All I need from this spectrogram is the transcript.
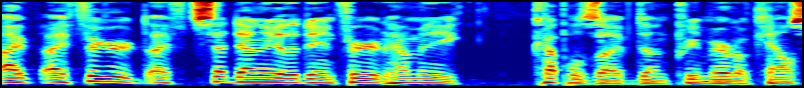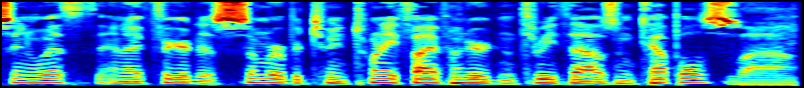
I, I figured I sat down the other day and figured how many couples I've done premarital counseling with, and I figured it's somewhere between 2,500 and 3,000 couples. Wow.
